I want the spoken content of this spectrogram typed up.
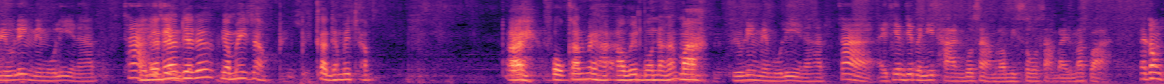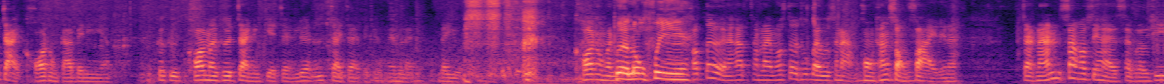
ฟิลลิ่งเมมโมรีนะครับ ถ้าไอเดี๋ยวเทเดี๋ยวมเดี๋ยวเดี๋ยวยังไม่จับกันยังไม่จับไปโฟกัสไปหาเอาเวทมนต์นะครับ มา ฟิลลิ่งเมมโมรีนะครับ ถ้าไอเทมที่เป็นนิทานบนสนามเรามีโซสามใบมากกว่าไม่ต้องจ่ายคอร์สของการ์ดใบนี้ครับ ก็คือคอร์สมันคือจ่ายหนึ่งเกียร์จ่ายหนึ่งเลือดเอ้ยจ่ายจ่ายไปเถอะไม่เป็นไรได้อยู่ คอร์สของมันเพื่อลงฟรี เคาน์เตอร์นะครับทำลายมอนสเตอร์ทุกใบบนสนามของทั้งสองฝ่ายเลยนะ จากนั้นสร้างความเสียหายใส่พลังชี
